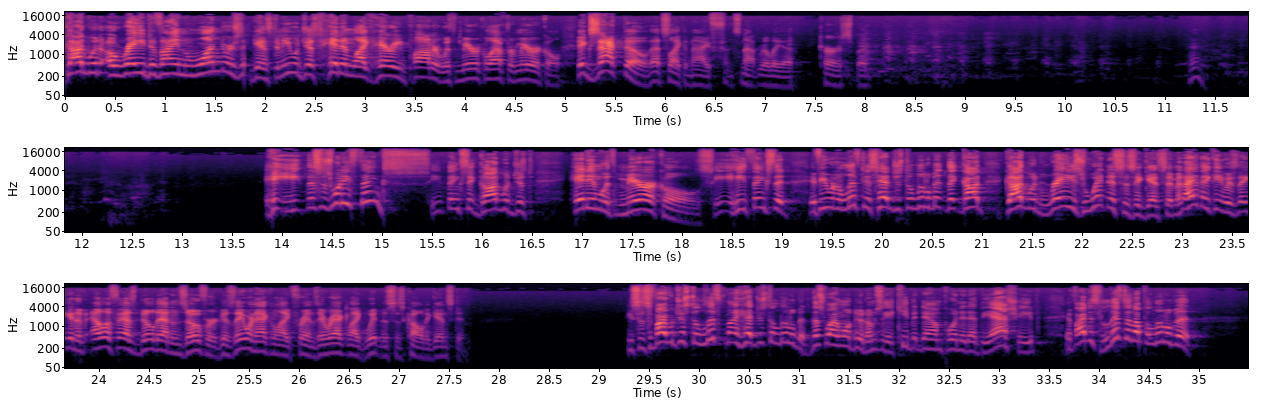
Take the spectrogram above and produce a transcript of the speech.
God would array divine wonders against him. He would just hit him like Harry Potter with miracle after miracle. Exacto. That's like a knife. It's not really a curse, but. He, he, this is what he thinks. He thinks that God would just hit him with miracles. He, he thinks that if he were to lift his head just a little bit, that God, God would raise witnesses against him. And I think he was thinking of Eliphaz, Bildad, and Zophar because they weren't acting like friends. They were acting like witnesses called against him. He says, if I were just to lift my head just a little bit, that's why I won't do it. I'm just going to keep it down, pointed at the ash heap. If I just lift it up a little bit,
